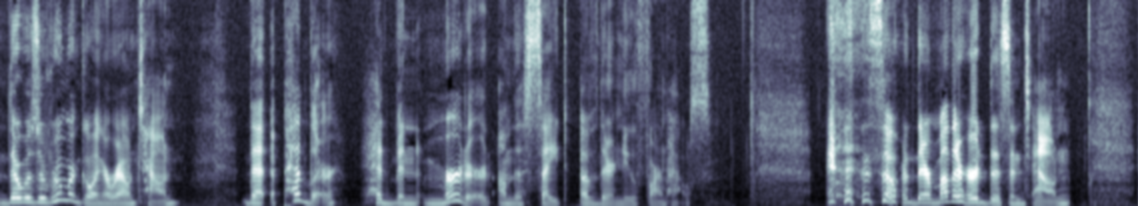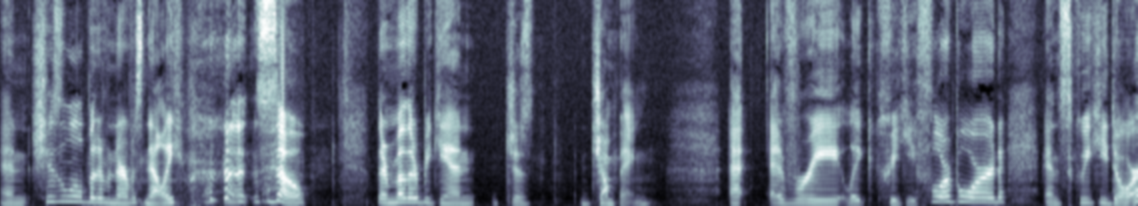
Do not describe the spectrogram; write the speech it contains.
There was a rumor going around town that a peddler had been murdered on the site of their new farmhouse. so their mother heard this in town, and she's a little bit of a nervous Nelly. so their mother began just jumping every like creaky floorboard and squeaky door.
